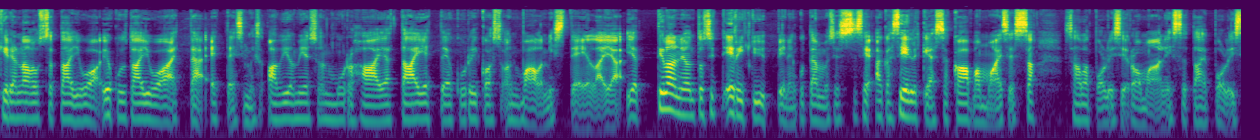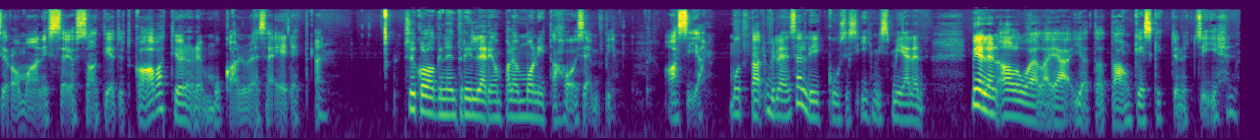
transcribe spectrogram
kirjan alussa tajua, joku tajuaa, että, että esimerkiksi aviomies on murhaaja tai että joku rikos on valmisteilla. Ja, ja tilanne on tosi erityyppinen kuin tämmöisessä se, aika selkeässä kaavamaisessa salapoliisiromaanissa tai poliisiromaanissa, jossa on tietyt kaavat, joiden mukaan yleensä edetään. Psykologinen trilleri on paljon monitahoisempi asia, mutta yleensä liikkuu siis ihmismielen mielen alueella ja, ja tota, on keskittynyt siihen.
